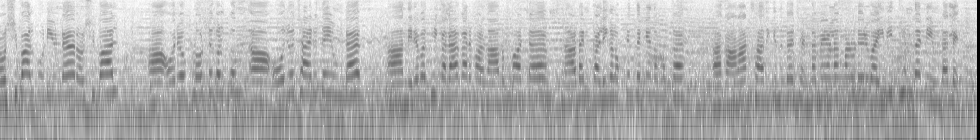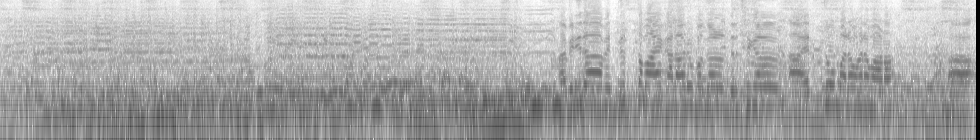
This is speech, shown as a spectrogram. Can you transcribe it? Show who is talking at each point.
Speaker 1: റോഷിബാൽ കൂടിയുണ്ട്. റോഷിബാൽ ഓരോ പ്ലോട്ടുകൾക്കും ഓരോ ചാരുതയുണ്ട്. നിരവധി കലാകാരന്മാർ നാടൻപാട്ട് നാടൻ കളികളൊക്കെ തന്നെ നമുക്ക് കാണാൻ സാധിക്കുന്നുണ്ട്. ചെണ്ടമേളങ്ങളുടെ ഒരു വൈവിധ്യം തന്നെയുണ്ട് അല്ലേ?
Speaker 2: വിനിത വ്യത്യസ്തമായ കലാരൂപങ്ങൾ ദൃശ്യങ്ങൾ ഏറ്റവും മനോഹരമാണ്.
